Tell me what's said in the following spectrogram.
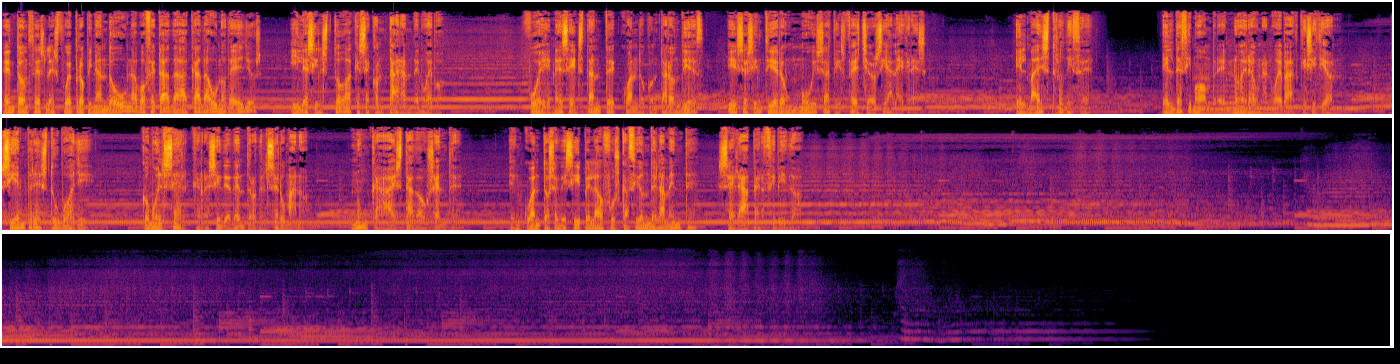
Entonces les fue propinando una bofetada a cada uno de ellos y les instó a que se contaran de nuevo. Fue en ese instante cuando contaron diez y se sintieron muy satisfechos y alegres. El maestro dice, el décimo hombre no era una nueva adquisición, siempre estuvo allí, como el ser que reside dentro del ser humano, nunca ha estado ausente. En cuanto se disipe la ofuscación de la mente, será percibido.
